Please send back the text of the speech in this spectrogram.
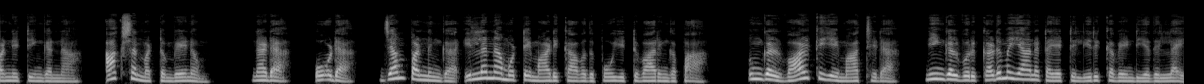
பண்ணிட்டீங்கன்னா ஆக்ஷன் மட்டும் வேணும். நட ஓட ஜம்ப் பண்ணுங்க இல்லன்னா மொட்டை மாடிக்காவது போயிட்டு வாருங்கப்பா. உங்கள் வாழ்க்கையை மாற்றிட நீங்கள் ஒரு கடுமையான டயட்டில் இருக்க வேண்டியதில்லை.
